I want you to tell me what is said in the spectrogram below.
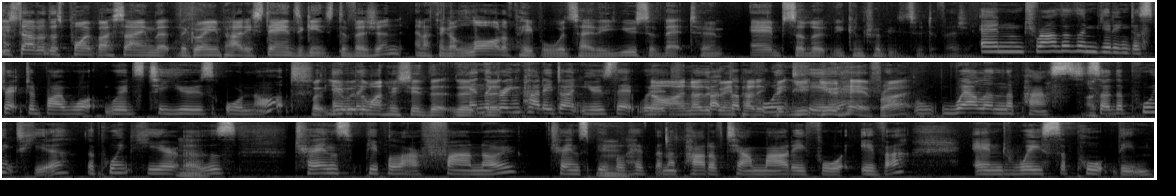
you started this point by saying that the Green Party stands against division, and I think a lot of people would say the use of that term absolutely contributes to division. And rather than getting distracted by what words to use or not, but you were the, the, one who said that. The, and the, Green Party don't use that word. No, I know the Green Party, but you, here, you, have, right? Well, in the past. Okay. So the point here, the point here mm. is trans people are whānau Trans people have been a part of Te Ao Māori forever, and we support them.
